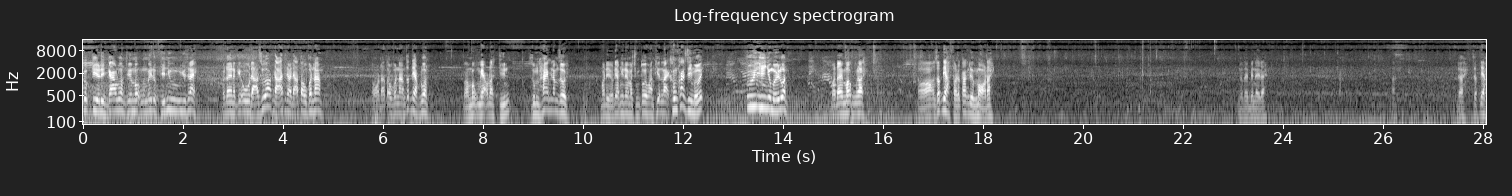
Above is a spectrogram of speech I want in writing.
cực kỳ đỉnh cao luôn cho nên mộng nó mới được kín như như thế này. Và đây là cái ô đá giữa, đá thì là đá tàu Vân Nam. Đó, đá tàu Vân Nam rất đẹp luôn. Và mộng mẹo là kín, dùng 20 năm rồi. Mà để nó đẹp như này mà chúng tôi hoàn thiện lại không khác gì mới. Ư y như mới luôn. Và đây mộng đây. Đó, rất đẹp và các cái đường mỏ đây. Ở đây bên này đây. Đây, rất đẹp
